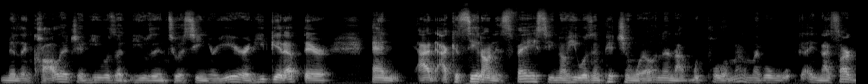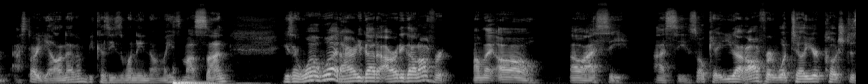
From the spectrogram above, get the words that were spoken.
Midland College, and he was a he was into a senior year, and he'd get up there, and I, I could see it on his face. You know, he wasn't pitching well, and then I would pull him out. I'm like, well, and I start I start yelling at him because he's one, you know, he's my son. He's like, well, what? I already got I already got offered. I'm like, oh, oh, I see. I see. It's okay. You got offered. Well, tell your coach to,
